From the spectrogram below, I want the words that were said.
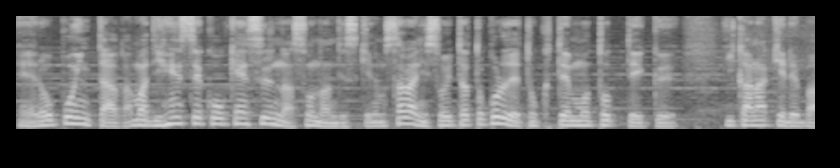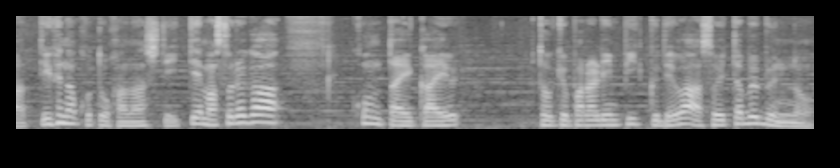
えー、ローポインターが、まあ、ディフェンスで貢献するのはそうなんですけれどもさらにそういったところで得点も取っていくいかなければっていうふうなことを話していて、まあ、それが今大会東京パラリンピックではそういった部分の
